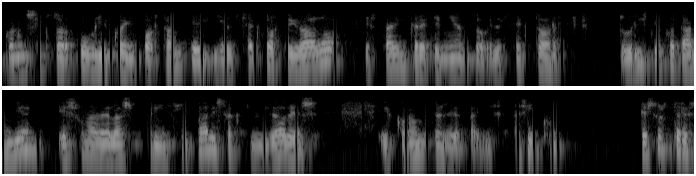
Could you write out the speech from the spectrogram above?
con un sector público importante y el sector privado está en crecimiento. El sector turístico también es una de las principales actividades económicas del país. Así que esos tres,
